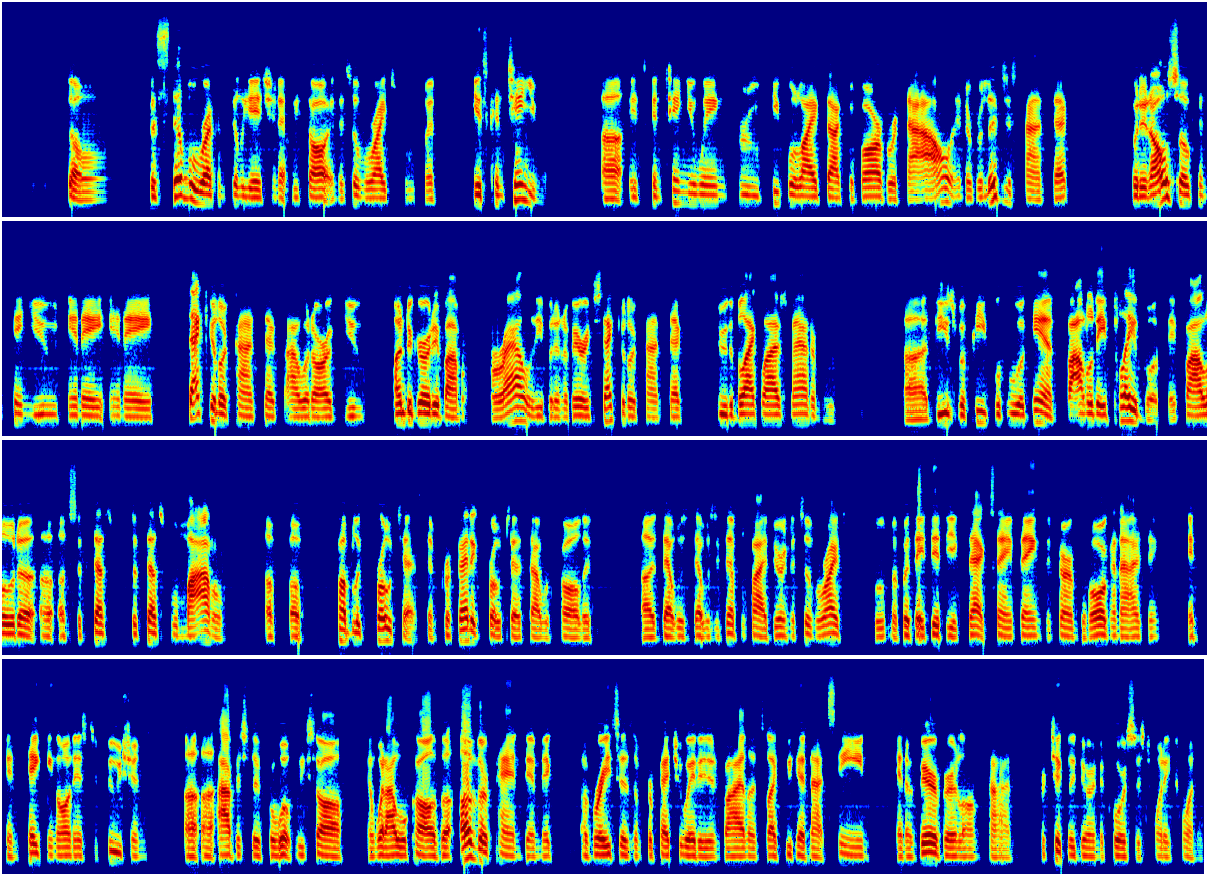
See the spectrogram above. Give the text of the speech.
So the civil reconciliation that we saw in the civil rights movement is continuing. Uh, it's continuing through people like Dr. Barber now in the religious context, but it also continued in a in a secular context, I would argue, undergirded by morality, but in a very secular context through the Black Lives Matter movement. Uh, these were people who, again, followed a playbook. They followed a, a, a success, successful model of, of public protest and prophetic protest, I would call it, uh, that was that was exemplified during the civil rights movement. But they did the exact same things in terms of organizing and, and taking on institutions, uh, uh, obviously for what we saw and what I will call the other pandemic of racism perpetuated in violence like we had not seen in a very very long time, particularly during the course of 2020.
